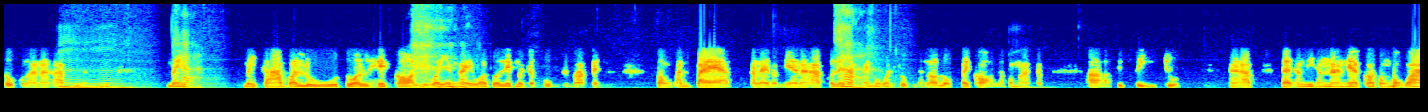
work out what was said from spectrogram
ศุกร์แล้วนะครับอืเหมือนม ไม่ค่ะไม่ทราบว่ารู้ตัวเลขก่อนหรือว่ายังไงว่าตัวเลขมันจะพุ่งขึ้นมาเป็น2,008อะไรแบบเนี้ยนะครับ ก็เลยค่ะทำให้เมื่อวันศุกร์เนี่ยเราลบไปก่อนแล้วประมาณสักอ่า14จุดนะครับ แต่ทั้งนี้ทั้งนั้นเนี่ยก็ต้องบอกว่า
